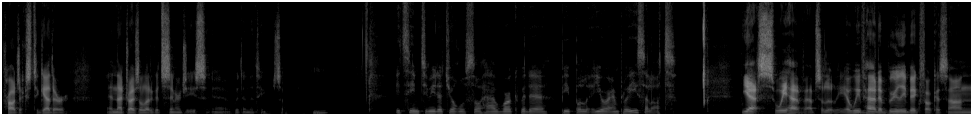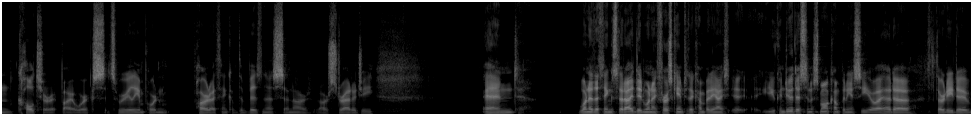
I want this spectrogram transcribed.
projects together and that drives a lot of good synergies uh, within the team. So It seemed to me that you also have worked with the people, your employees, a lot. yes, we have absolutely. Yeah, we've had a really big focus on culture at Bioworks. It's a really important part, I think, of the business and our, our strategy. And one of the things that I did when I first came to the company, I, you can do this in a small company as CEO. I had a 30 to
